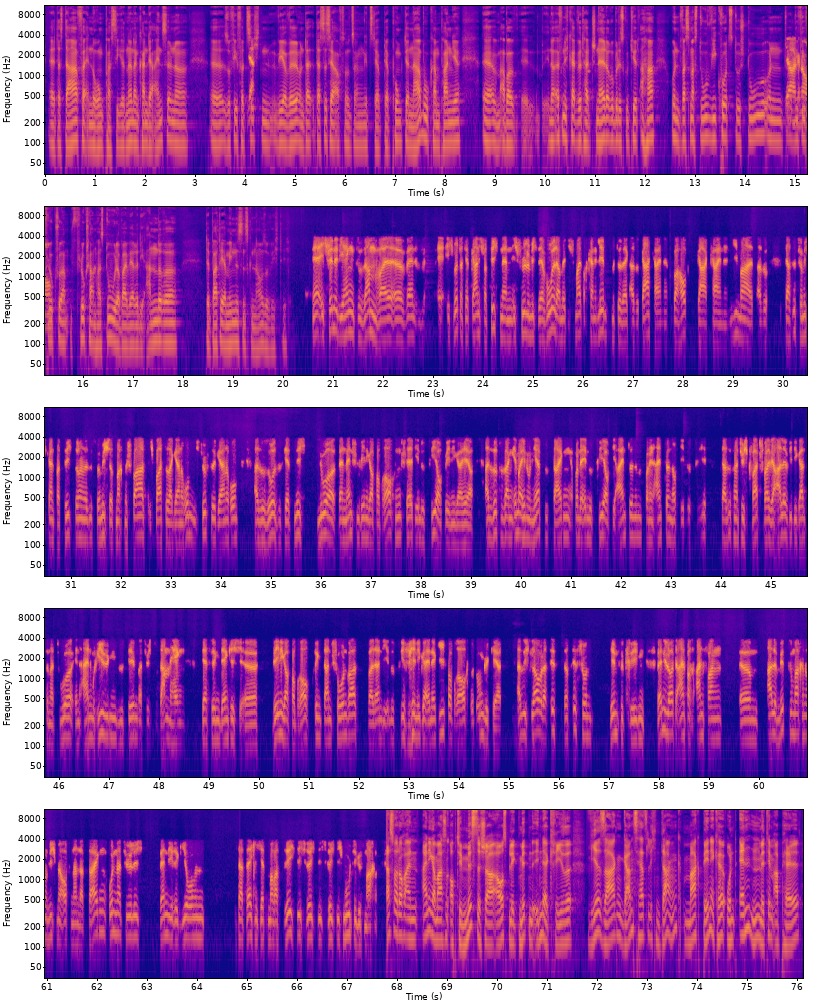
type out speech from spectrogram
äh, dass da Veränderung passiert. Ne? Dann kann der Einzelne äh, so viel verzichten, ja. wie er will. Und da, das ist ja auch sozusagen jetzt der, der Punkt der NABU-Kampagne. Ähm, aber äh, in der Öffentlichkeit wird halt schnell darüber diskutiert, aha, und was machst du, wie kurz duschst du und ja, wie genau. viel Flugscham, Flugscham hast du? Dabei wäre die andere Debatte ja mindestens genauso wichtig. Ja, ich finde, die hängen zusammen, weil äh, wenn äh, ich würde das jetzt gar nicht Verzicht nennen. Ich fühle mich sehr wohl damit. Ich schmeiß auch keine Lebensmittel weg, also gar keine, überhaupt gar keine, niemals. Also das ist für mich kein Verzicht, sondern das ist für mich, das macht mir Spaß. Ich bastel da gerne rum, ich tüftel gerne rum. Also so ist es jetzt nicht. Nur wenn Menschen weniger verbrauchen, stellt die Industrie auch weniger her. Also sozusagen immer hin und her zu zeigen, von der Industrie auf die Einzelnen, von den Einzelnen auf die Industrie, das ist natürlich Quatsch, weil wir alle wie die ganze Natur in einem riesigen System natürlich zusammenhängen. Deswegen denke ich, äh, weniger Verbrauch bringt dann schon was, weil dann die Industrie weniger Energie verbraucht und umgekehrt. Also ich glaube, das ist, das ist schon hinzukriegen, wenn die Leute einfach anfangen, ähm, alle mitzumachen und nicht mehr aufeinander zeigen. Und natürlich, wenn die Regierungen tatsächlich jetzt mal was richtig, richtig, richtig Mutiges machen. Das war doch ein einigermaßen optimistischer Ausblick mitten in der Krise. Wir sagen ganz herzlichen Dank, Marc Benecke, und enden mit dem Appell,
